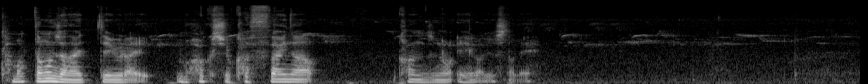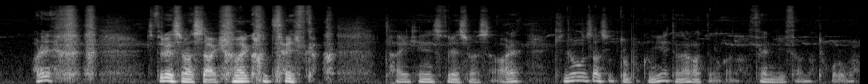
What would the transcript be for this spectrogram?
たまったもんじゃないっていうぐらい、もう拍手喝采な感じの映画でしたね。あれ？失礼しました。やばい感じないですか？大変失礼しました。あれ？昨日じゃちょっと僕見えてなかったのかな？千里さんのところが。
